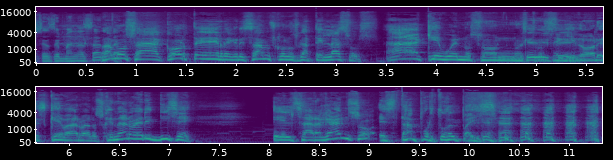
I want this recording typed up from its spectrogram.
sea Semana Santa. Vamos a corte, regresamos con los gatelazos. Ah, qué buenos son nuestros seguidores, qué bárbaros. Genaro Eric dice, el sarganzo está por todo el país.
